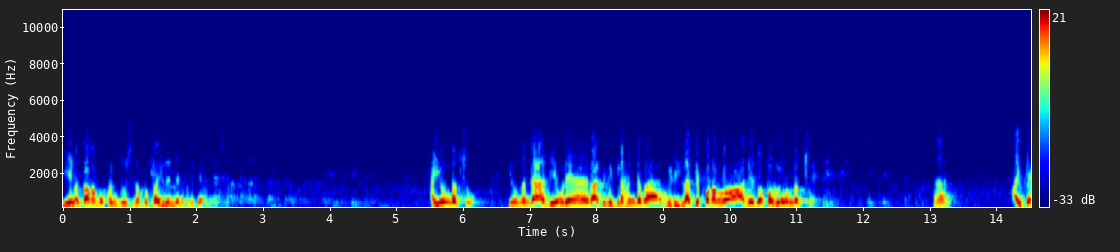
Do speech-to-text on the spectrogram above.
ఈయన తన ముఖం చూసినప్పుడు పగిలిందని ప్రచారం చేశాడు. అయి ఉండొచ్చు ఏముందంటే ఆ దేవుడే రాతి విగ్రహం కదా వీడు ఇలా తిప్పడంలో అదేదో పగులు ఉండొచ్చు. అయితే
